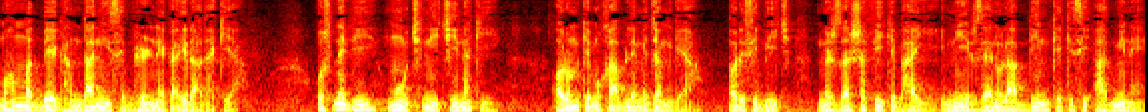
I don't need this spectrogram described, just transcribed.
मोहम्मद बेग हमदानी से भिड़ने का इरादा किया। उसने भी मूछ नीची न की और उनके मुकाबले में जम गया। और इसी बीच मिर्ज़ा शफी के भाई मीर जैनुलाब्दीन के किसी आदमी ने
